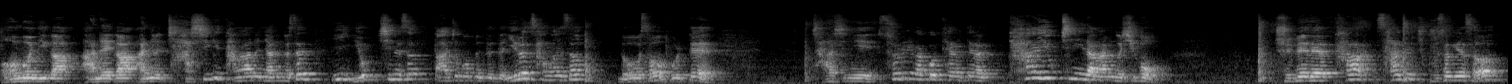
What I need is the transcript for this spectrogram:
어머니가 아내가 아니면 자식이 당하느냐는 것은 이 육친에서 따져보면 된다. 이런 상황에서 넣어서 볼 때 자신이 술을 갖고 태어날 때는 타육친이 당하는 것이고 주변의 타 사주 구석에서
